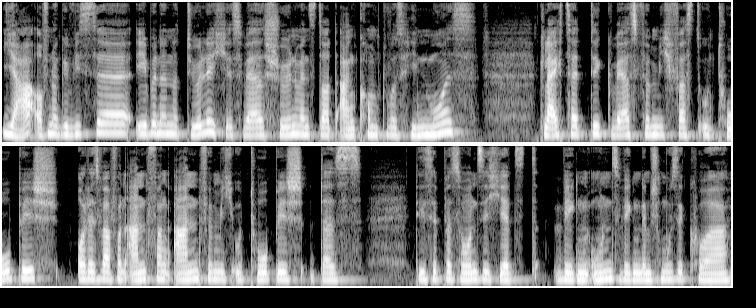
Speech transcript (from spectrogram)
Ja, auf einer gewissen Ebene natürlich. Es wäre schön, wenn es dort ankommt, wo es hin muss. Gleichzeitig wäre es für mich fast utopisch, oder es war von Anfang an für mich utopisch, dass diese Person sich jetzt wegen uns, wegen dem Schmusechor,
